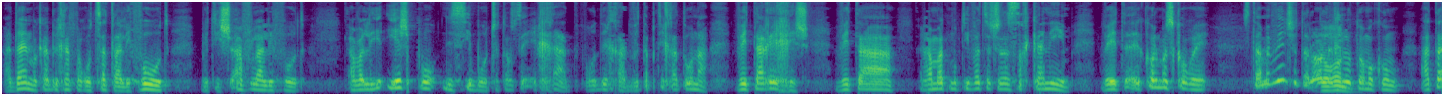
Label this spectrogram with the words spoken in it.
עדיין מכבי חיפה רוצה את האליפות, ותשאף לאליפות. אבל יש פה נסיבות שאתה עושה אחד ועוד אחד, ואת הפתיחת עונה, ואת הרכש, ואת הרמת מוטיבציה של השחקנים, ואת אה, כל מה שקורה. אז אתה מבין שאתה לא הולך. לאותו מקום. אתה,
